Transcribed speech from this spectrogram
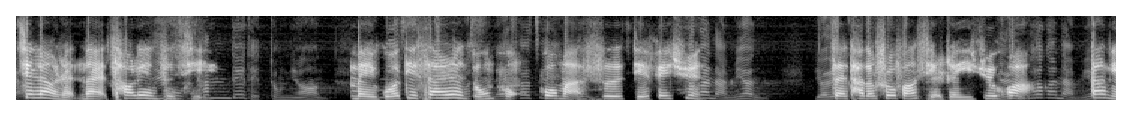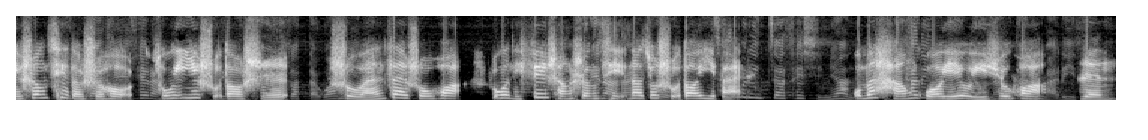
尽量忍耐，操练自己。美国第三任总统托马斯·杰斐逊在他的书房写着一句话：“当你生气的时候，从一数到十，数完再说话。如果你非常生气，那就数到一百。”我们韩国也有一句话：“忍，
